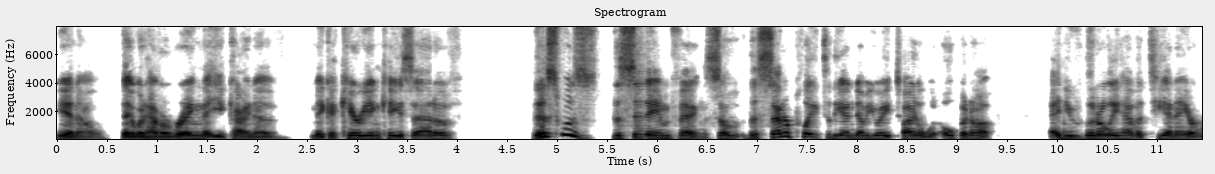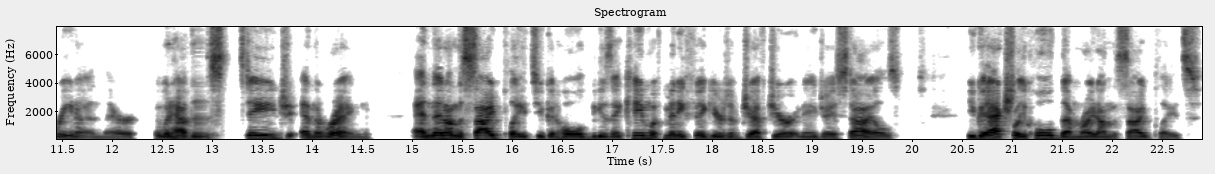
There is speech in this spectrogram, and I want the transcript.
you know they would have a ring that you kind of make a carrying case out of. This was the same thing. So the center plate to the NWA title would open up, and you literally have a TNA arena in there. It would have the stage and the ring. And then on the side plates, you could hold because they came with many figures of Jeff Jarrett and AJ Styles. You could actually hold them right on the side plates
